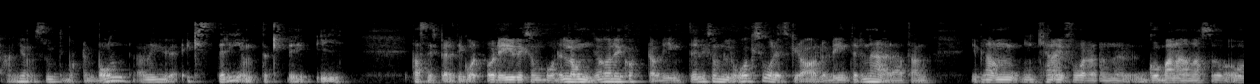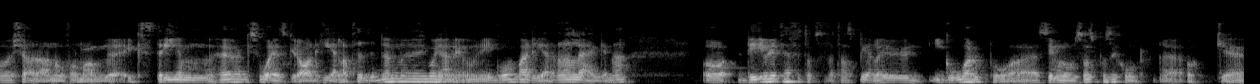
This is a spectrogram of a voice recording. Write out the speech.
han gör så inte bort en boll. Han är ju extremt duktig i passningsspelet igår. Och det är ju liksom både långa och det är korta och det är inte liksom låg svårighetsgrad och det är inte den här att han Ibland kan han ju få den gå bananas och, och köra någon form av extrem hög svårighetsgrad hela tiden, eh, Gojani. Och igår värderade han lägena och det är ju lite häftigt också för att han spelade ju igår på eh, Simon Olssons position. Eh, och eh,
